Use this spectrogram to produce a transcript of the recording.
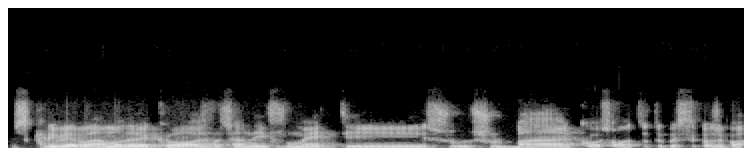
scrivevamo delle cose facevamo dei fumetti su, sul banco insomma tutte queste cose qua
